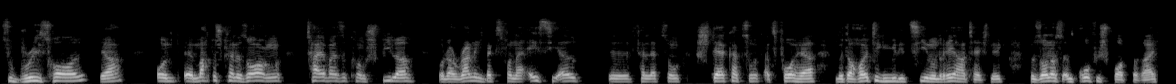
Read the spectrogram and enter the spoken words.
zu Brees Hall, ja, und äh, macht euch keine Sorgen, teilweise kommen Spieler oder Running Backs von der ACL Verletzung stärker zurück als vorher mit der heutigen Medizin und Reha-Technik, besonders im Profisportbereich.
